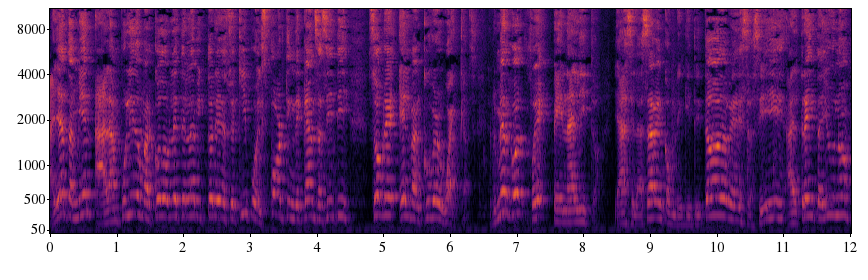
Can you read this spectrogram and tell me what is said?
Allá también Alan Pulido marcó doblete en la victoria de su equipo, el Sporting de Kansas City, sobre el Vancouver Whitecaps. El primer gol fue penalito. Ya se la saben, con brinquito y todo, es así, al 31.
